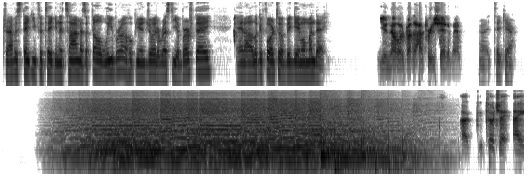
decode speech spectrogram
Travis, thank you for taking the time as a fellow Libra. I hope you enjoy the rest of your birthday, and uh, looking forward to a big game on Monday. You know it, brother. I appreciate it, man. All right, take care. Uh, Coach, I, I,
